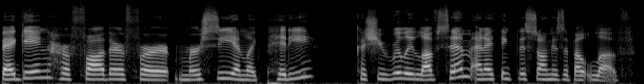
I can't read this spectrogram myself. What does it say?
begging her father for mercy and like pity because she really loves him. And I think this song is about love.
